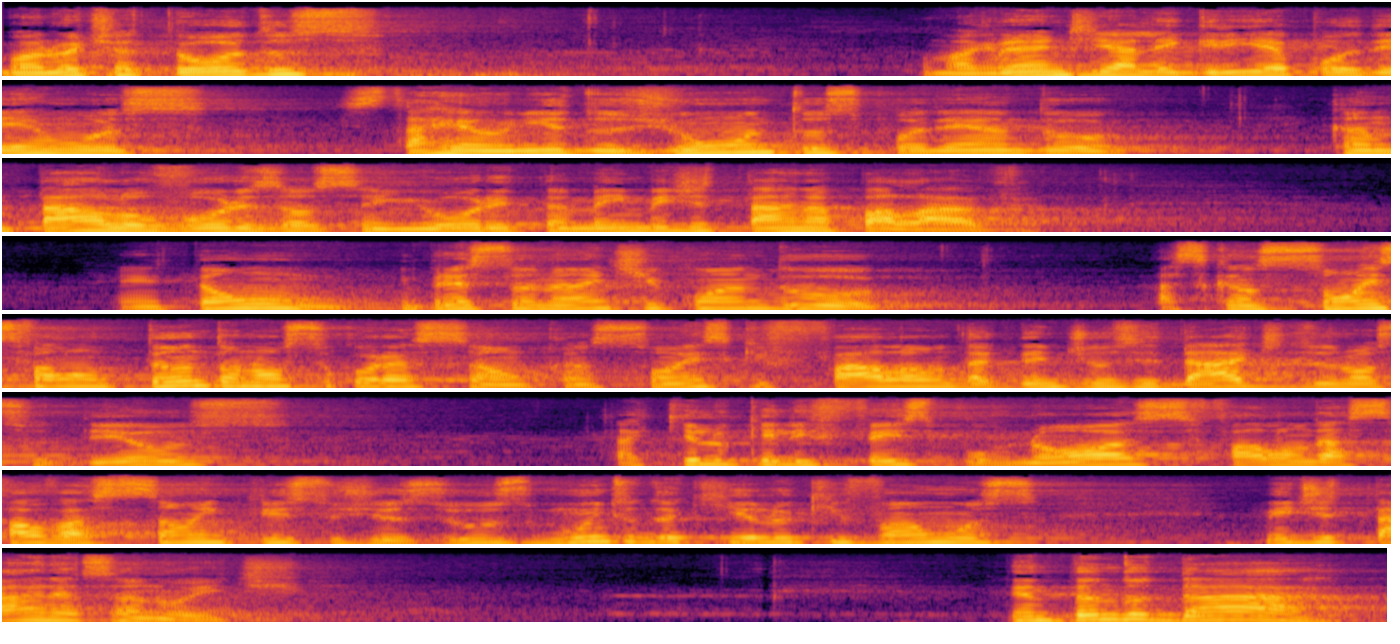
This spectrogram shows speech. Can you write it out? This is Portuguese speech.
Boa noite a todos. Uma grande alegria podermos estar reunidos juntos, podendo cantar louvores ao Senhor e também meditar na palavra. É tão impressionante quando as canções falam tanto ao nosso coração, canções que falam da grandiosidade do nosso Deus, daquilo que ele fez por nós, falam da salvação em Cristo Jesus, muito daquilo que vamos meditar nessa noite. Tentando dar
